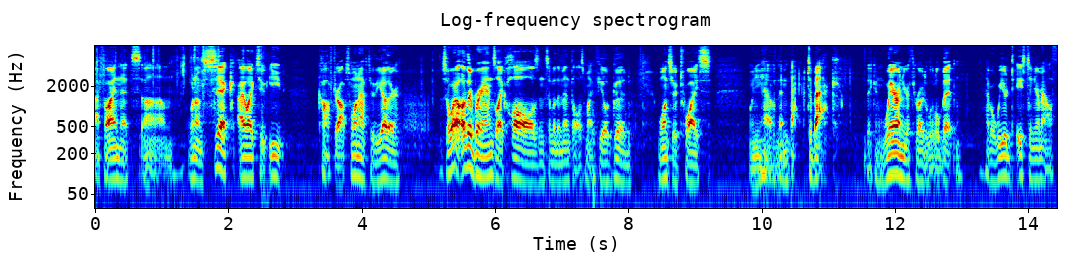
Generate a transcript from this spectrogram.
I find that um, when I'm sick, I like to eat cough drops one after the other. So while other brands like Halls and some of the menthols might feel good once or twice, when you have them back to back, they can wear on your throat a little bit and have a weird taste in your mouth.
